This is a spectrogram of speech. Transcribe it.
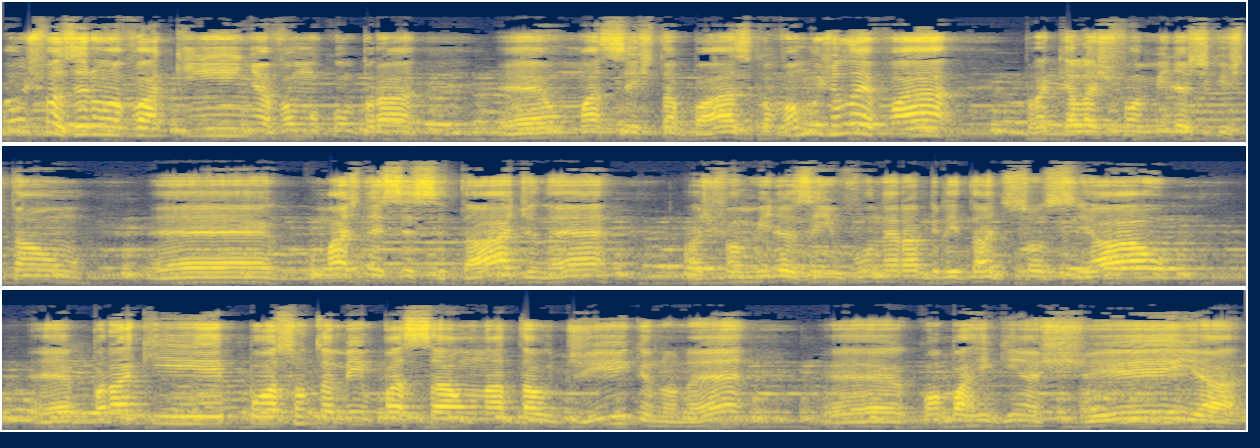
Vamos fazer uma vaquinha, vamos comprar é, uma cesta básica, vamos levar para aquelas famílias que estão é, com mais necessidade, né? As famílias em vulnerabilidade social, é, para que possam também passar um Natal digno, né? É, com a barriguinha cheia,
